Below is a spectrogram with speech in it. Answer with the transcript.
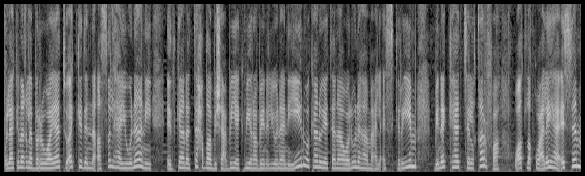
ولكن أغلب الروايات تؤكد أن أصلها يوناني إذ كانت تحظى بشعبية كبيرة بين اليونانيين وكانوا يتناولونها مع ال ice cream بنكهة القرفة وأطلقوا عليها اسم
